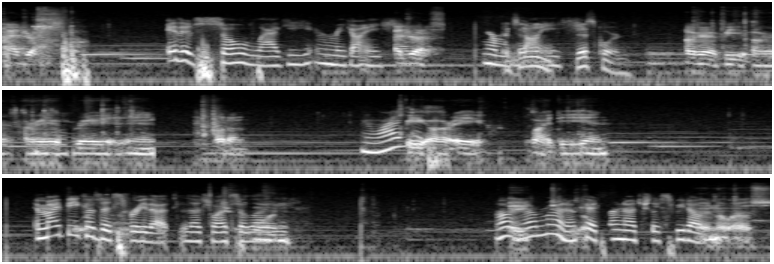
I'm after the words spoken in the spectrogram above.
Address. It is so laggy. Oh my gosh. Address. Oh my It's in gosh. the Discord. Okay, B R R A rated in. Hold on. Now, Why is B this? R A Y D N. It might be because it's free that that's why it's so laggy. Oh, Eight, never mind. two, Okay, it's starting to actually speed up. N O S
